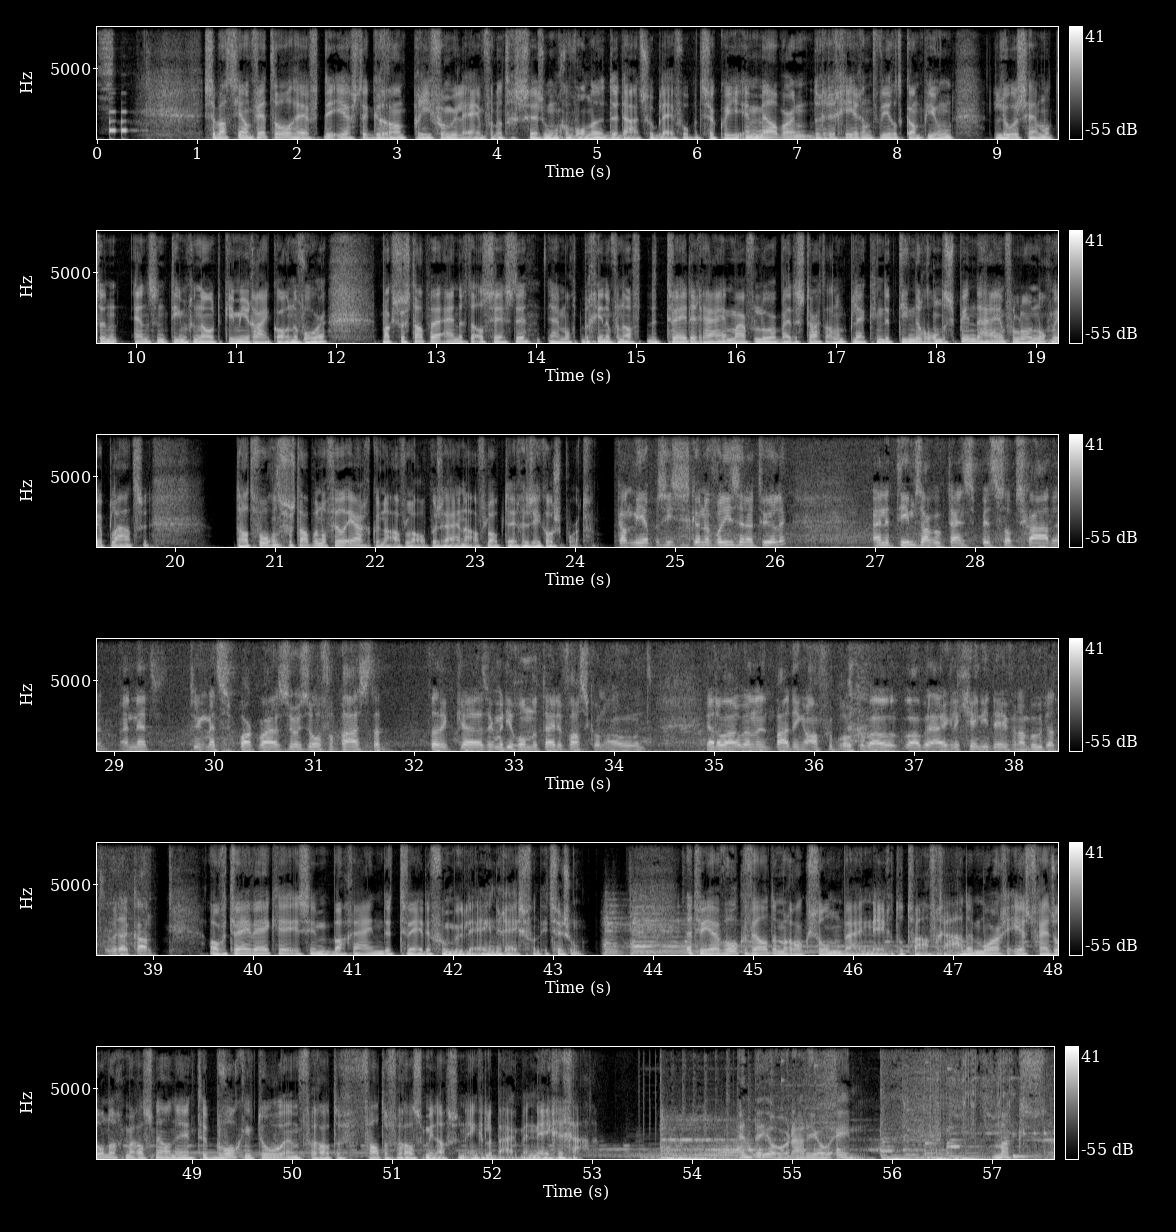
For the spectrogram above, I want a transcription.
Sebastian Vettel heeft de eerste Grand Prix Formule 1 van het seizoen gewonnen. De Duitser bleef op het circuit in Melbourne de regerend wereldkampioen Lewis Hamilton en zijn teamgenoot Kimi Raikkonen voor. Max Verstappen eindigde als zesde. Hij mocht beginnen vanaf de tweede rij, maar verloor bij de start al een plek. In de tiende ronde spinde hij en verloor nog meer plaatsen. Dat had volgens Verstappen nog veel erger kunnen aflopen... zei na afloop tegen Ziggo Sport. Ik had meer posities kunnen verliezen natuurlijk. En het team zag ook tijdens de pitstop schade. En net toen ik met ze sprak waren ze sowieso verbaasd... dat, dat ik uh, zeg maar die rondetijden vast kon houden. Want ja, er waren wel een paar dingen afgebroken... waar, waar we eigenlijk geen idee van hebben hoe dat, hoe dat kan. Over twee weken is in Bahrein de tweede Formule 1 race van dit seizoen. Het weer, wolkenvelden, maar ook zon bij 9 tot 12 graden. Morgen eerst vrij zonnig, maar al snel neemt de bewolking toe... en vooral te, valt er vooral middags een enkele bui bij 9 graden. NPO Radio 1. Max.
